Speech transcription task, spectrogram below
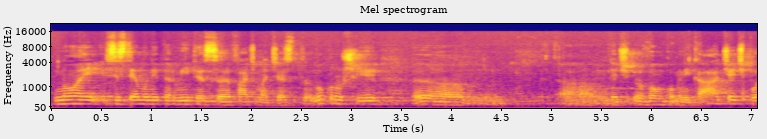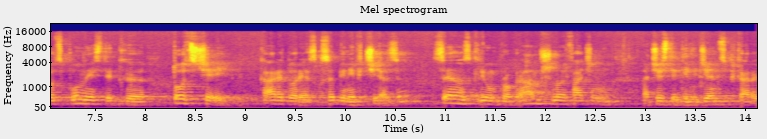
noi, sistemul ne permite să facem acest lucru și uh, uh, deci vom comunica. Ceea ce pot spune este că toți cei care doresc să beneficieze, se înscriu în program și noi facem aceste diligențe pe care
